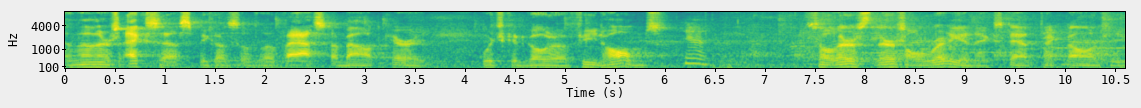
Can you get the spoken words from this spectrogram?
And then there's excess because of the vast amount carried, which could go to feed homes. Yeah. So there's there's already an extent technology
